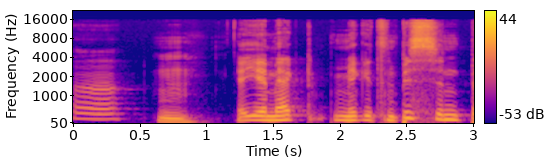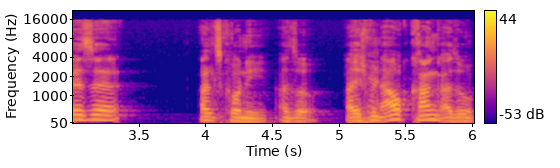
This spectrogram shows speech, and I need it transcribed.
Ah. Hm. Ja, ihr merkt, mir geht es ein bisschen besser als Conny. Also, also ich bin auch krank, also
